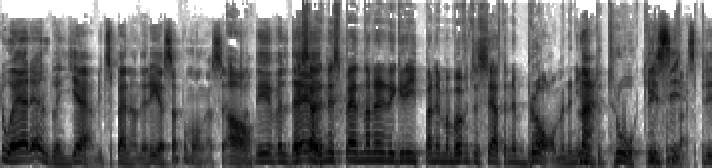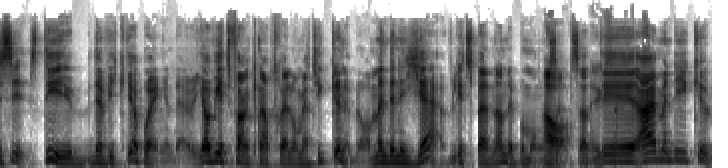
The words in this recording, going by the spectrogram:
då är det ändå en jävligt spännande resa på många sätt. Ja, Och det är väl det... Exakt, den är spännande, den är gripande, man behöver inte säga att den är bra, men den är ju Nej, inte tråkig. Precis, precis. Det är ju den viktiga poängen där. Jag vet fan knappt själv om jag tycker den är bra, men den är jävligt spännande på många Ja, sätt. Så att det, exakt. nej, men det är kul.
